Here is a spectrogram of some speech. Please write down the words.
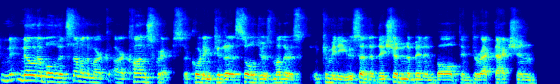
notable that some of them are, are conscripts, according to the Soldiers' Mothers Committee, who said that they shouldn't have been involved in direct action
